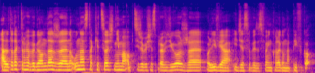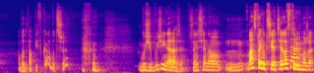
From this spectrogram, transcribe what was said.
ale to tak trochę wygląda, że no u nas takie coś nie ma opcji, żeby się sprawdziło, że Oliwia idzie sobie ze swoim kolegą na piwko, albo dwa piwka, albo trzy. Buzi, buzi i na razie. W sensie, no, ma swojego przyjaciela, z co- którym może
